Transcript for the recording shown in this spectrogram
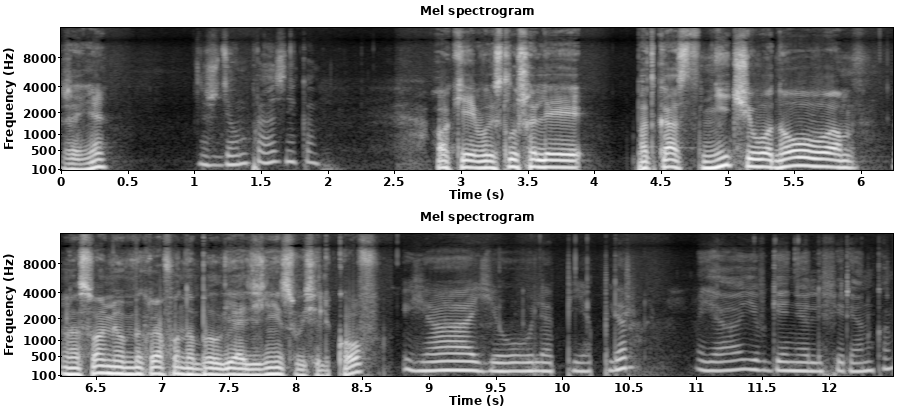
Женя? Ждем праздника. Окей, вы слушали подкаст «Ничего нового». С вами у микрофона был я, Денис Васильков. Я Юля Пеплер. Я Евгения Лиференко.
